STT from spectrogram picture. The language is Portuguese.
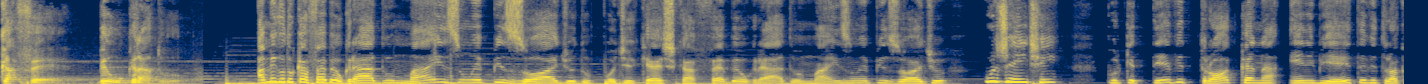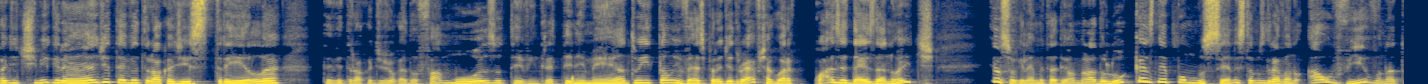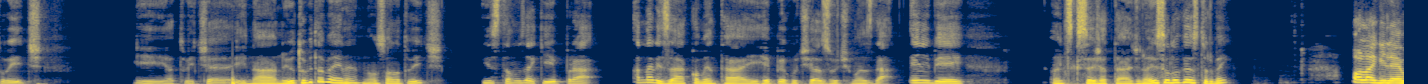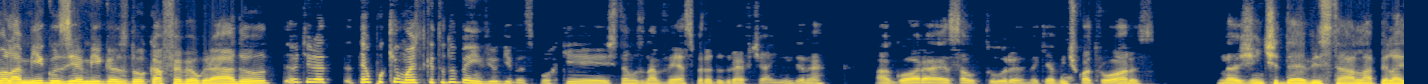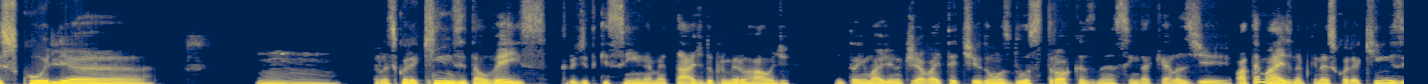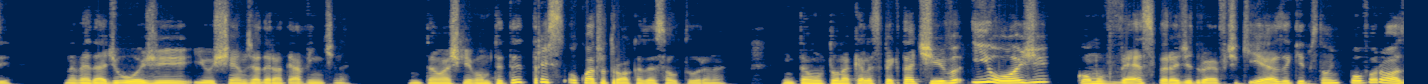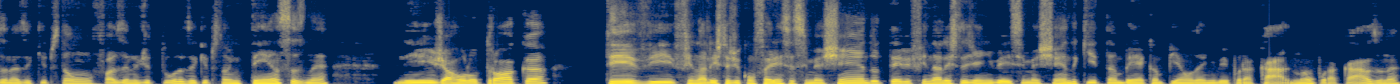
Café Belgrado. Amigo do Café Belgrado, mais um episódio do podcast Café Belgrado, mais um episódio urgente, hein? Porque teve troca na NBA, teve troca de time grande, teve troca de estrela, teve troca de jogador famoso, teve entretenimento e estão em véspera de draft, agora quase 10 da noite. Eu sou Guilherme Tadeu, ao meu lado Lucas Nepomuceno, estamos gravando ao vivo na Twitch. E a Twitch é. E na, no YouTube também, né? Não só na Twitch. E estamos aqui para analisar, comentar e repercutir as últimas da NBA antes que seja tarde. Não é isso, Lucas? Tudo bem? Olá, Guilherme, olá, amigos e amigas do Café Belgrado. Eu diria até um pouquinho mais do que tudo bem, viu, Gibas? Porque estamos na véspera do draft ainda, né? Agora, a essa altura, daqui a 24 horas, a gente deve estar lá pela escolha. Hum, pela escolha 15, talvez? Acredito que sim, né? Metade do primeiro round. Então imagino que já vai ter tido umas duas trocas, né? Assim, daquelas de. Ou até mais, né? Porque na escolha 15, na verdade, o hoje e o Shams já deram até a 20, né? Então acho que vamos ter, ter três ou quatro trocas a essa altura, né? Então estou naquela expectativa. E hoje como véspera de draft que é, as equipes estão em polvorosa, né? As equipes estão fazendo de tudo, as equipes estão intensas, né? E já rolou troca, teve finalista de conferência se mexendo, teve finalista de NBA se mexendo, que também é campeão da NBA por acaso, não por acaso, né?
